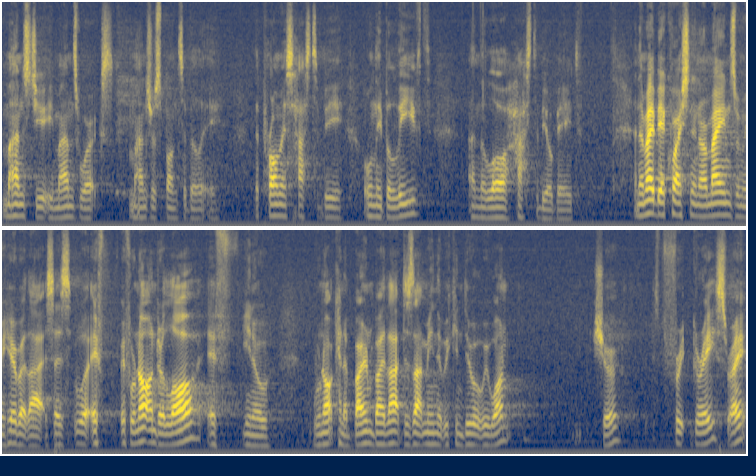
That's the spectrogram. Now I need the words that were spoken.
man's duty, man's works, man's responsibility. The promise has to be only believed, and the law has to be obeyed. And there might be a question in our minds when we hear about that. It says, well, if, if we're not under law, if, you know, we're not kind of bound by that, does that mean that we can do what we want? Sure. Free, grace, right?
